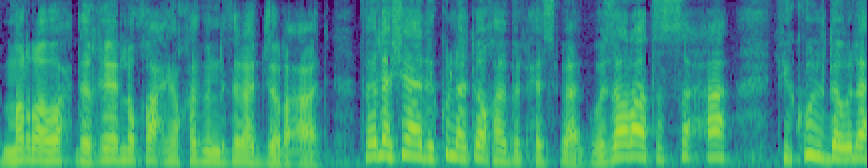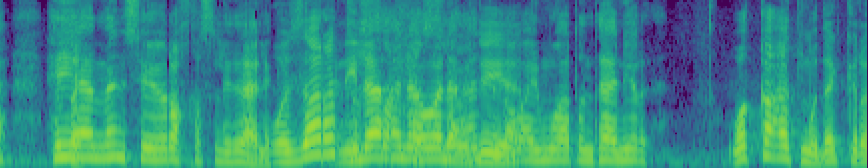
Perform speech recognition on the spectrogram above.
مرة واحدة غير لقاح يؤخذ منه ثلاث جرعات. فالأشياء هذه كلها تؤخذ في الحسبان. وزارات الصحة في كل دولة هي طيب. من سيرخص لذلك. وزارة يعني لا الصحة أنا ولا أنت أو أي مواطن ثاني. وقعت مذكرة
